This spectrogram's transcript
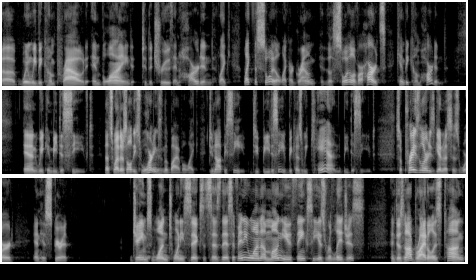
uh, when we become proud and blind to the truth and hardened, like, like the soil, like our ground, the soil of our hearts can become hardened and we can be deceived. That's why there's all these warnings in the Bible, like, do not be deceived, be deceived, because we can be deceived. So praise the Lord, He's given us His word and His Spirit. James 1:26 it says this if anyone among you thinks he is religious and does not bridle his tongue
